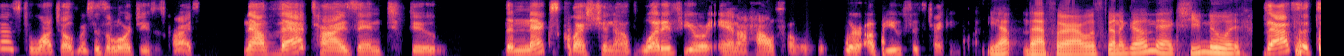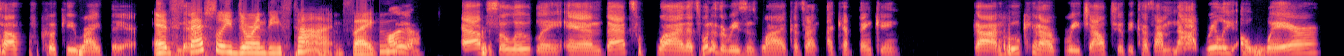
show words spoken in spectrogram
us, to watch over us, is the Lord Jesus Christ. Now that ties into the next question of what if you're in a household where abuse is taking place? Yep, that's where I was gonna go next. You knew it, That's a tough cookie right there. and especially during these times. Like, Oh yeah, absolutely, and that's why. That's one of the reasons why. Because I, I kept thinking, God, who can I reach out to? Because I'm not really aware,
